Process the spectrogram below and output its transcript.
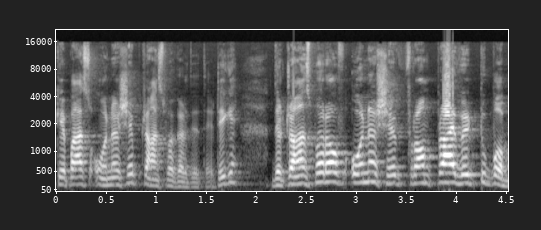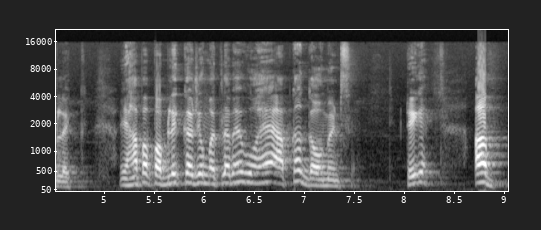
के पास ओनरशिप ट्रांसफ़र कर देते हैं ठीक है? The transfer of ownership from private to public यहाँ पर पब्लिक का जो मतलब है वो है आपका गवर्नमेंट से ठीक है? अब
